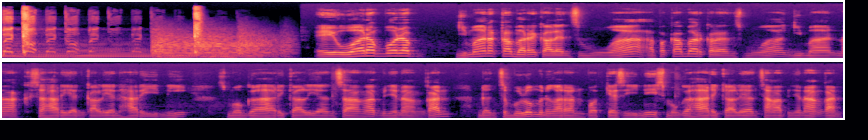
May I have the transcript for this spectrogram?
back up, back. Hey what up what up Gimana kabarnya kalian semua? Apa kabar kalian semua? Gimana keseharian kalian hari ini? Semoga hari kalian sangat menyenangkan Dan sebelum mendengarkan podcast ini Semoga hari kalian sangat menyenangkan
